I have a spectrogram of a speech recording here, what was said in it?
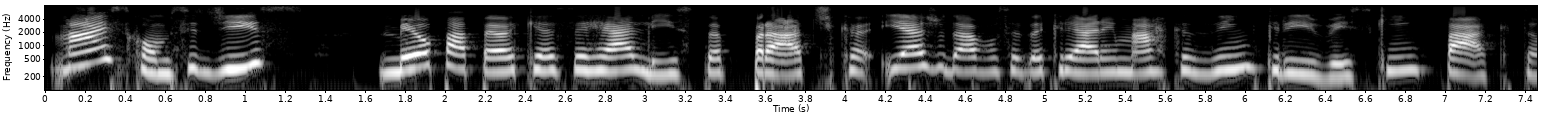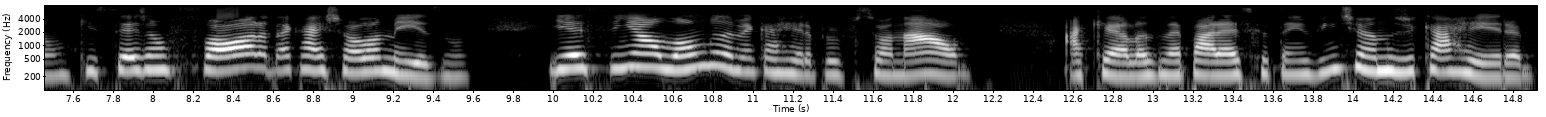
Mas, como se diz, meu papel aqui é ser realista, prática e ajudar vocês a criarem marcas incríveis, que impactam, que sejam fora da caixola mesmo. E assim, ao longo da minha carreira profissional, aquelas, né? Parece que eu tenho 20 anos de carreira.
